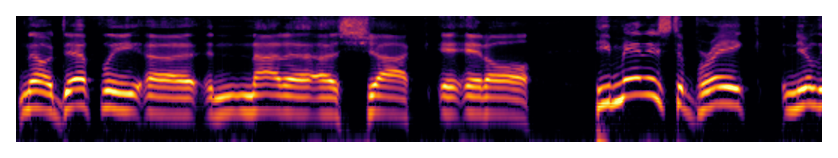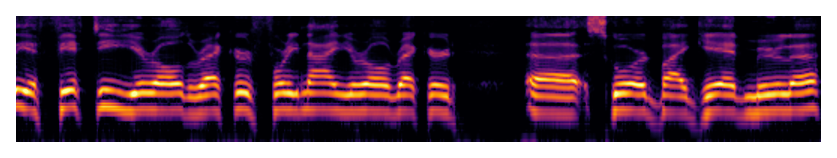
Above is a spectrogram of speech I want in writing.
No, definitely uh, not a, a shock a- at all. He managed to break nearly a 50 year old record, 49 year old record uh, scored by Gerd Müller.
